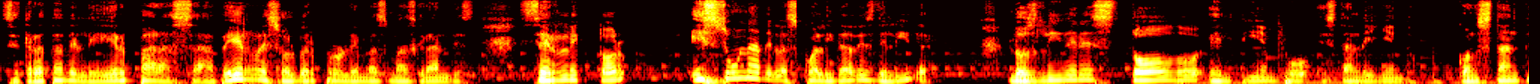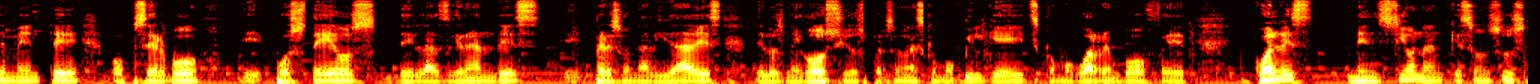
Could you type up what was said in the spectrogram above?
Se trata de leer para saber resolver problemas más grandes. Ser lector es una de las cualidades del líder. Los líderes todo el tiempo están leyendo. Constantemente observo eh, posteos de las grandes eh, personalidades de los negocios, personas como Bill Gates, como Warren Buffett, cuáles mencionan que son sus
